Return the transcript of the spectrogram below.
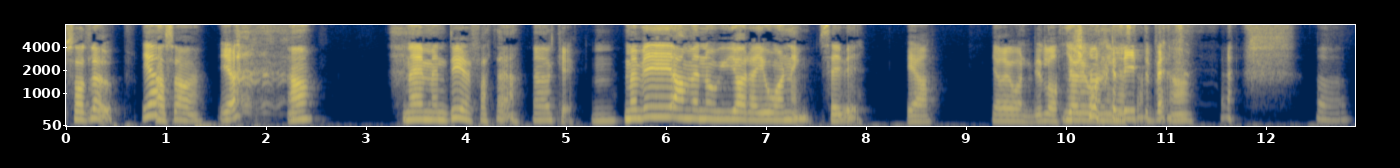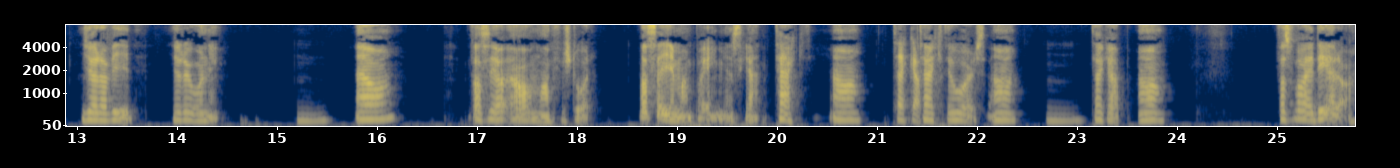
Sadla upp. Ja. Alltså, Ja, ja. Nej, men det fattar jag. ja okej. Mm. Men vi använder nog göra i ordning, säger vi. Ja, göra i ordning. Det låter Göra i ordning lite bättre. Ja. Ja. Göra vid. Göra i ordning. Mm. Ja, fast jag, ja, man förstår. Vad säger man på engelska? Tack. Ja, Tack up. tack the horse. Ja, Mm. tack up. Ja. Fast vad är det då?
